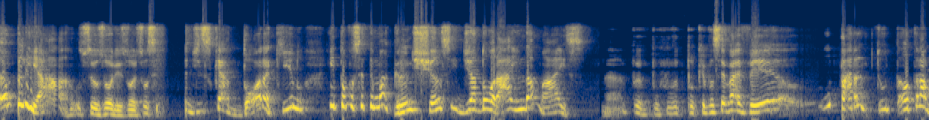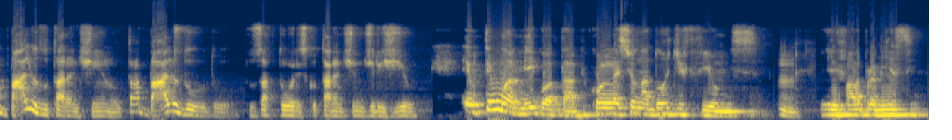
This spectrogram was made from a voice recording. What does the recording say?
ampliar os seus horizontes. Você diz que adora aquilo, então você tem uma grande chance de adorar ainda mais. né? Por- por- Porque você vai ver o- o trabalho do Tarantino, o trabalho do- do- dos atores que o Tarantino dirigiu. Eu tenho um amigo, Otávio, colecionador de filmes. Hum. E ele fala pra mim assim:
